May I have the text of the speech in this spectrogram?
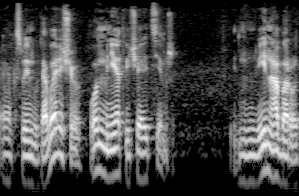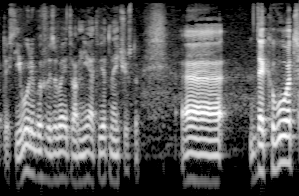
э, к своему товарищу, он мне отвечает тем же. И наоборот, то есть его любовь вызывает во мне ответное чувство. Э, так вот,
